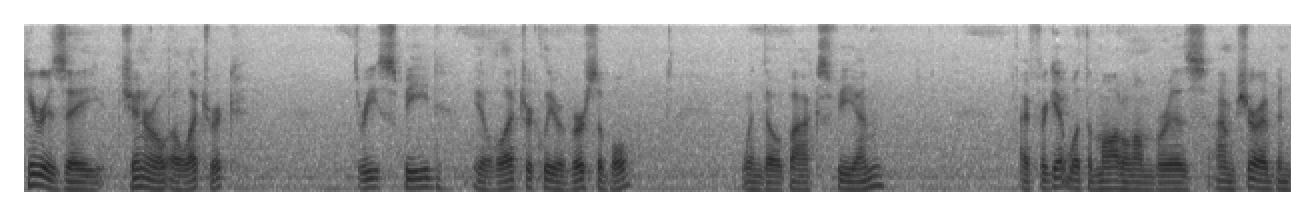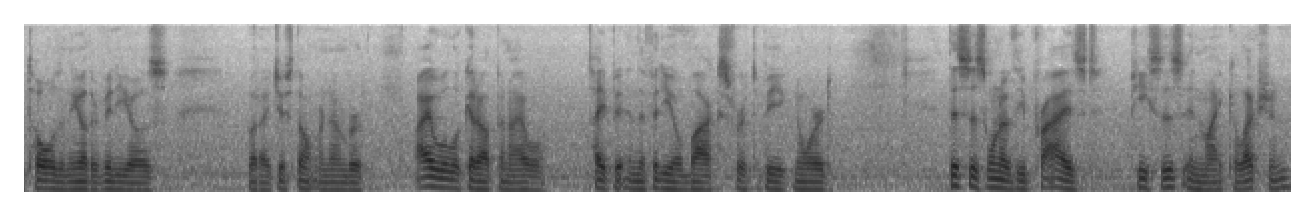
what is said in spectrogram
Here is a General Electric 3-speed electrically reversible window box VN. I forget what the model number is. I'm sure I've been told in the other videos, but I just don't remember. I will look it up and I will type it in the video box for it to be ignored. This is one of the prized pieces in my collection.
